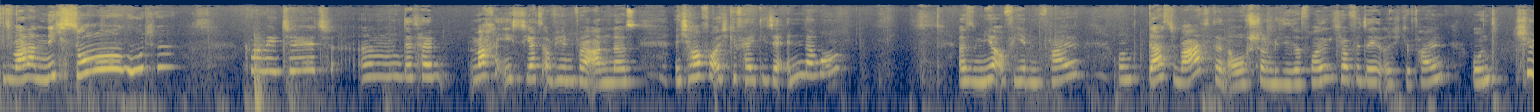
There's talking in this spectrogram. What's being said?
das war dann nicht so gute Qualität. Ähm, deshalb mache ich es jetzt auf jeden Fall anders. Ich hoffe, euch gefällt diese Änderung. Also mir auf jeden Fall. Und das war's dann auch schon mit dieser Folge. Ich hoffe, es hat euch gefallen und tschüss.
